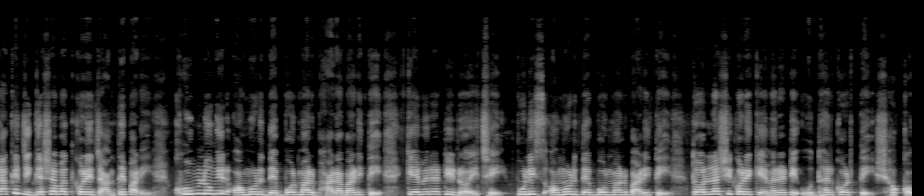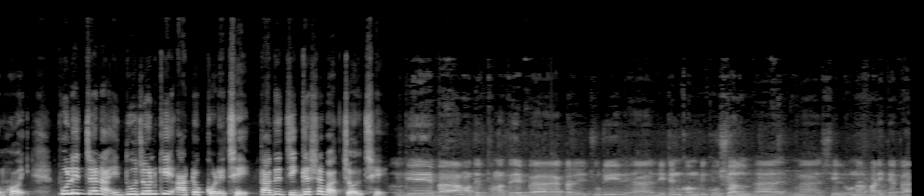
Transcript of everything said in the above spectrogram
তাকে জিজ্ঞাসাবাদ করে জানতে পারে, খুমলুঙের অমর দেববর্মার ভাড়া বাড়িতে ক্যামেরাটি রয়েছে। পুলিশ অমর দেববর্মার বাড়িতে তল্লাশি করে ক্যামেরাটি উদ্ধার করতে সক্ষম হয়। পুলিশ জানায়, দুজনকে আটক করেছে। তাদের জিজ্ঞাসাবাদ চলছে। কালকে আমাদের থানাতে একটা চুরির রিটার্ন কোম্পানি কৌশল শীল ওনার বাড়িতে একটা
